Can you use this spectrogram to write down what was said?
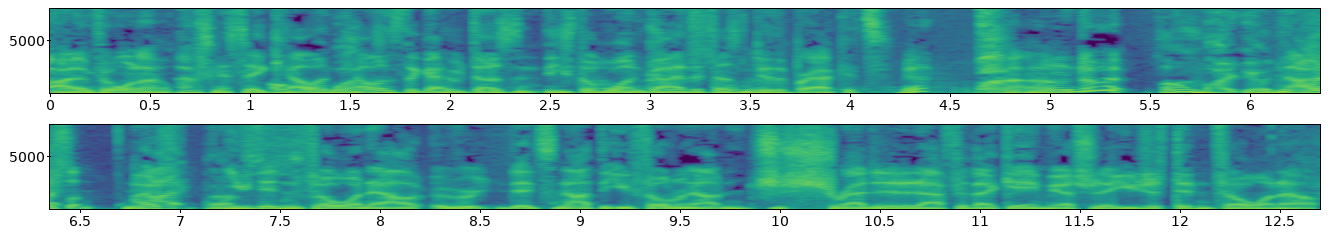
I didn't fill one out. I was going to say, Kellen. Oh, what? Kellen's the guy who doesn't. He's the one guy that doesn't don't do know. the brackets. Yeah, I don't do it. Oh my goodness. Not, was- I not- you didn't fill one out. It's not that you filled one out and just shredded it after that game yesterday. You just didn't fill one out.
